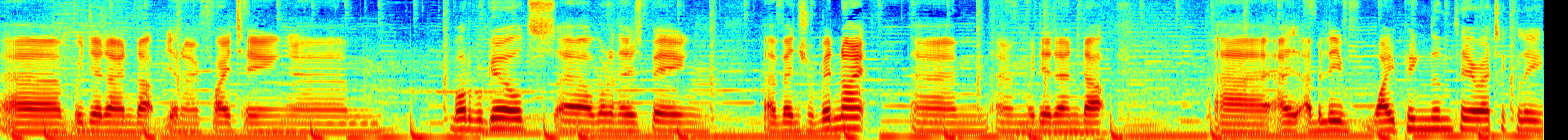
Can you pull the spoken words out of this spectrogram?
uh, we did end up, you know, fighting um, multiple guilds, uh, one of those being uh, Vengeful Midnight, um, and we did end up uh, I, I, believe wiping them theoretically,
